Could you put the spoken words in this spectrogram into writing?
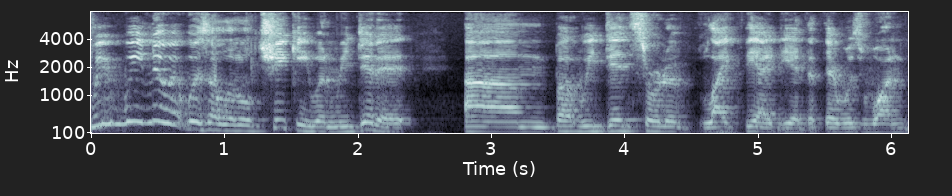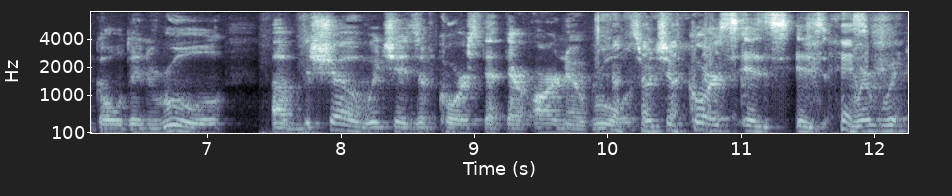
we, we knew it was a little cheeky when we did it. Um, but we did sort of like the idea that there was one golden rule of the show, which is, of course, that there are no rules. Which, of course, is is we're, we're,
